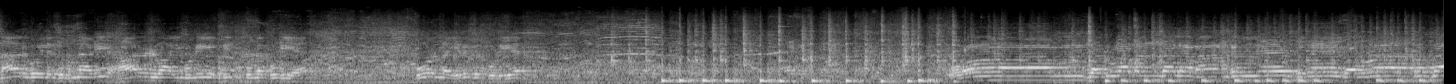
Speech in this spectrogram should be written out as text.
நாகர்கோயிலுக்கு முன்னாடி ஆரல்வாய் மொழி அப்படின்னு சொல்லக்கூடிய ஊரில் இருக்கக்கூடிய ஓம் சர்வமண்டல மாங்கல்ய சர்வாத்மதா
